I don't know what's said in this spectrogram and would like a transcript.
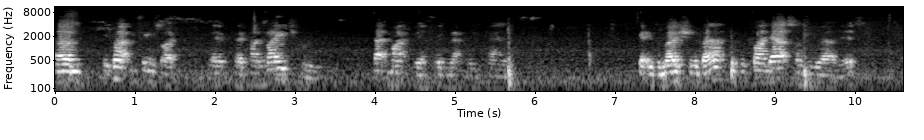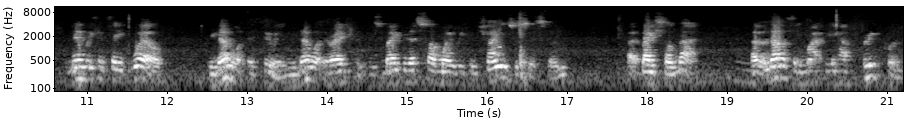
um, it might be things like their, their kind of age group. That might be a thing that we can get information about. We can find out something about this, and then we can think, well, we know what they're doing, we know what their age group is. Maybe there's some way we can change the system uh, based on that. Uh, another thing might be how frequent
